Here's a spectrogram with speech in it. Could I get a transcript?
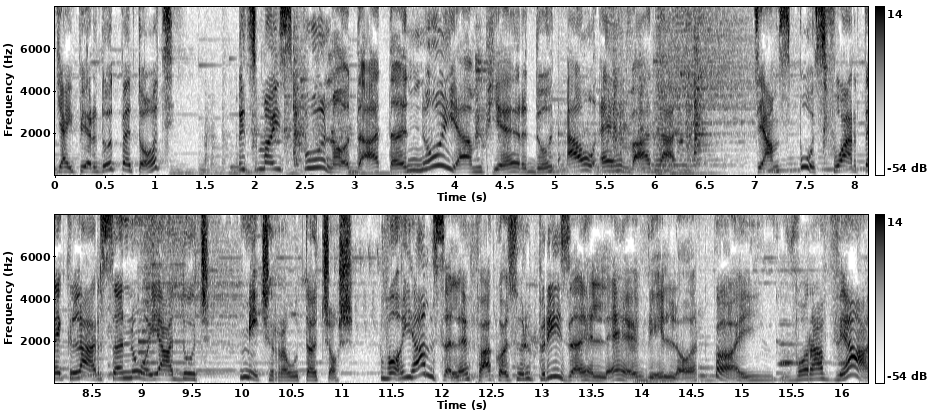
I-ai pierdut pe toți? Îți mai spun o dată, nu i-am pierdut, au evadat. Ți-am spus foarte clar să nu îi aduci mici răutăcioși. Voiam să le fac o surpriză elevilor. Păi, vor avea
